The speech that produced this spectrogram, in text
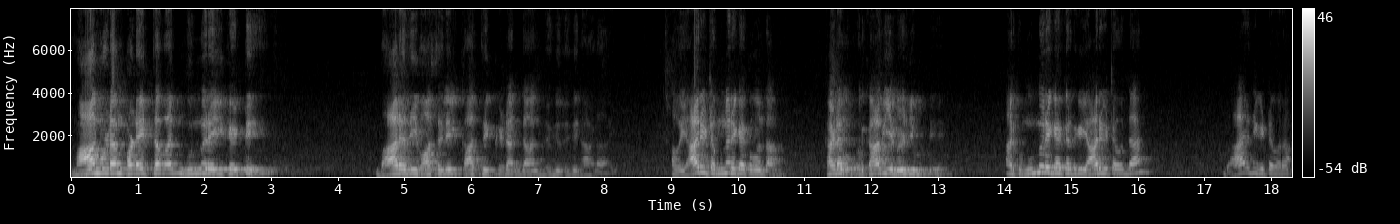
மானுடம் படைத்தவன் முன்முறை கேட்டு பாரதி வாசலில் காத்து கிடந்தான் வெகு வெகு நாளாய். அவன் யார்கிட்ட முன்னுரை கேட்க வந்தான்? கடவுள் ஒரு காவியம் எழுதி விட்டு அதுக்கு முன்னுரை கேட்கறதுக்கு யாருக்கிட்ட வந்தான்? பாரதி கிட்ட வரான்.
